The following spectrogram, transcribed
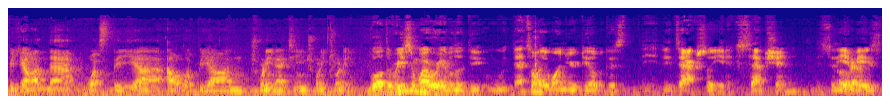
beyond that? What's the uh, outlook beyond 2019, 2020? Well, the reason why we're able to do that's only a one year deal because it's actually an exception. So the Okay. NBA is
